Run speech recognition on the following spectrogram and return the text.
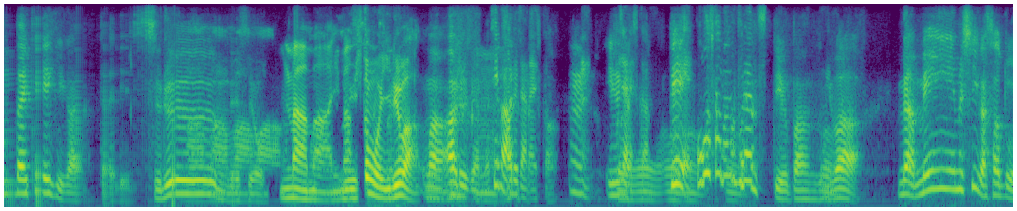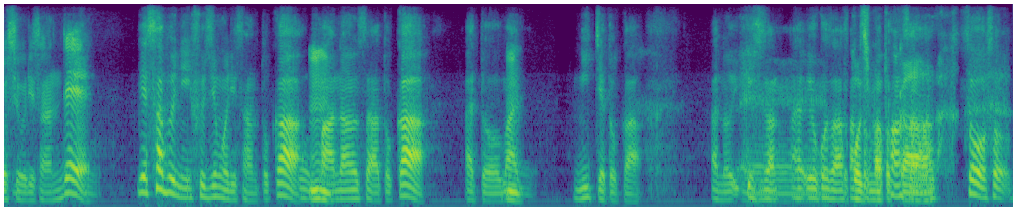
問題提起があったりするんですよ。まあまああります。人もいるわ。まあ、あるじゃない結ですか。構あるじゃないですか。うん、いるじゃないですか。で、うん。王様のブランチっていう番組は、まあ、メイン MC が佐藤しおりさんで、で、サブに藤森さんとか、うん。まあ、アナウンサーとか、あと、まあ、うん。ニッチェとか、あの、えー吉田、あ横澤さんとか、とか。パンサーの、そうそう、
